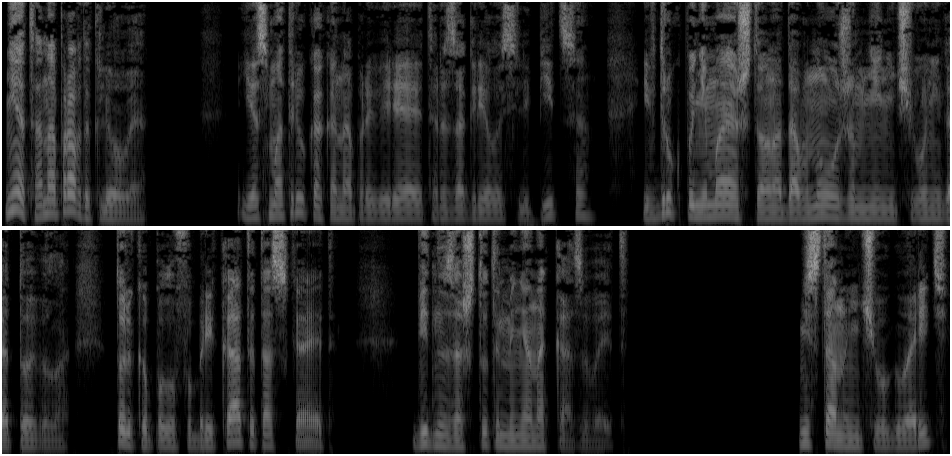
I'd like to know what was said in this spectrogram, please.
Нет, она правда клевая. Я смотрю, как она проверяет, разогрелась ли пицца, и вдруг понимаю, что она давно уже мне ничего не готовила, только полуфабрикаты таскает. Видно, за что-то меня наказывает. Не стану ничего говорить.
